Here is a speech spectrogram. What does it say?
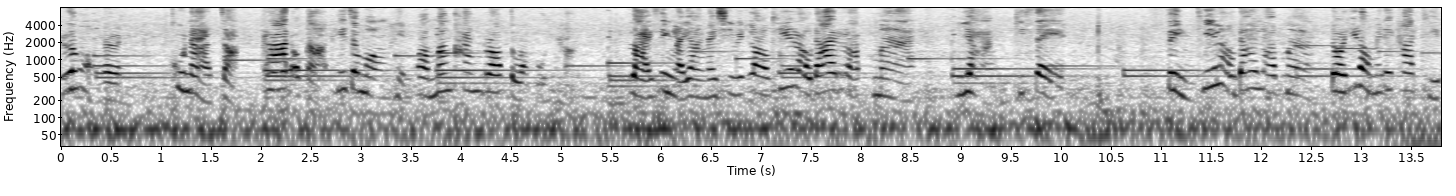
เรื่องของเงินคุณอาจจะพลาดโอกาสที่จะมองเห็นความมั่งคั่งรอบตัวคุณค่ะ หลายสิ่งหลายอย่างในชีวิตเราที่เราได้รับมาอย่างพิเศษ สิ่งที่เราได้รับมา โดยที่เราไม่ได้คาดคิด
